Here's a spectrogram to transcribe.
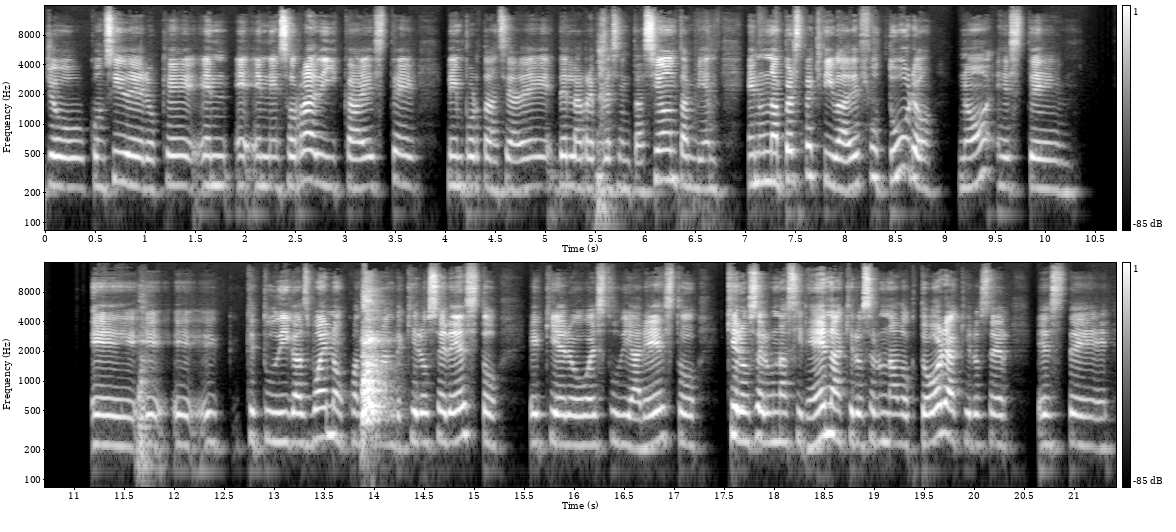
yo considero que en, en, eso radica este, la importancia de, de, la representación también en una perspectiva de futuro, ¿no? Este, que tú digas, bueno, cuando grande quiero ser esto, eh, quiero estudiar esto, quiero ser una sirena, quiero ser una doctora, quiero ser este,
